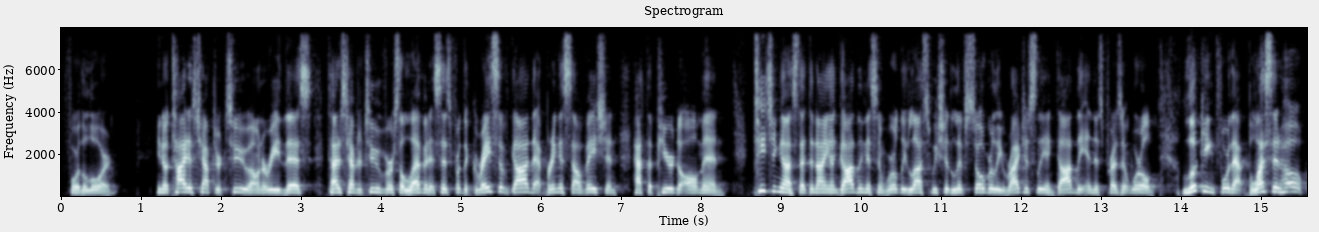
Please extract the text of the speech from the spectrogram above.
for the Lord. You know, Titus chapter 2, I want to read this. Titus chapter 2, verse 11, it says, For the grace of God that bringeth salvation hath appeared to all men, teaching us that denying ungodliness and worldly lust, we should live soberly, righteously, and godly in this present world, looking for that blessed hope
